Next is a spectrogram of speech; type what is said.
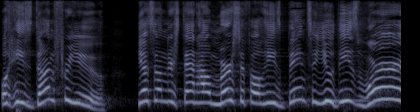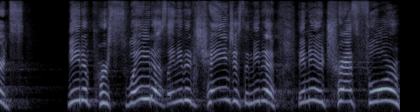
what He's done for you. You have to understand how merciful He's been to you. These words need to persuade us. They need to change us. They need to, they need to transform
